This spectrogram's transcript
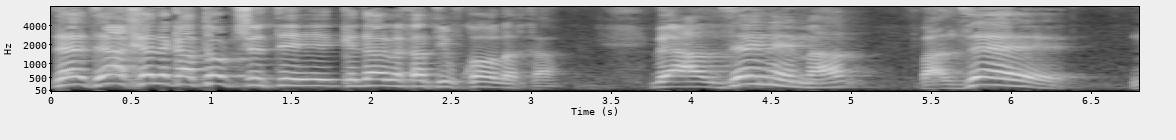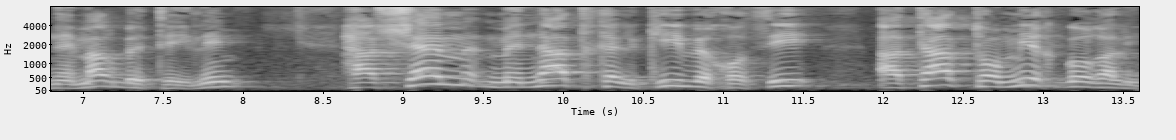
זה, זה החלק הטוב שכדאי לך תבחור לך. ועל זה נאמר, ועל זה נאמר בתהילים, השם מנת חלקי וחוסי, אתה תומיך גורלי.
